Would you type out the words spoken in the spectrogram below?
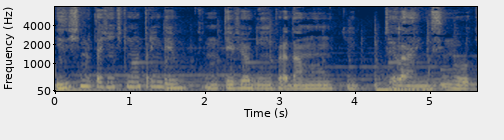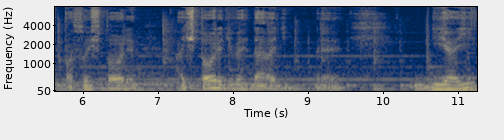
existe muita gente que não aprendeu, que não teve alguém para dar a mão, que, sei lá, ensinou, que passou história, a história de verdade. É, e aí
